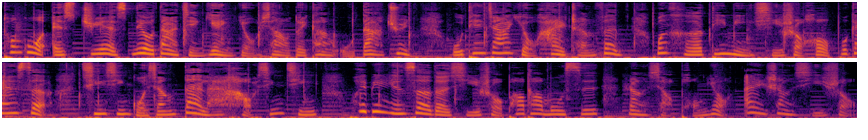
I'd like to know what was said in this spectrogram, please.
通过 SGS 六大检验，有效对抗五大菌，无添加有害成分，温和低敏，洗手后不干涩，清新果香带来好心情。会变颜色的洗手泡泡慕斯，让小朋友爱上洗手。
